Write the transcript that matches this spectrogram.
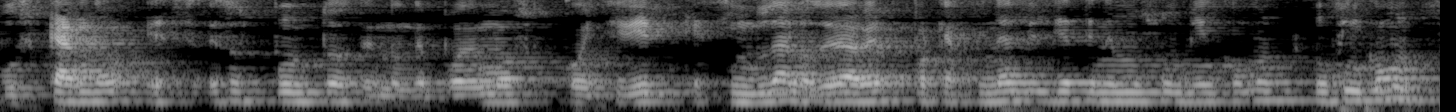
buscando esos puntos en donde podemos coincidir, que sin duda lo debe haber, porque al final del día tenemos un bien común, un fin común.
